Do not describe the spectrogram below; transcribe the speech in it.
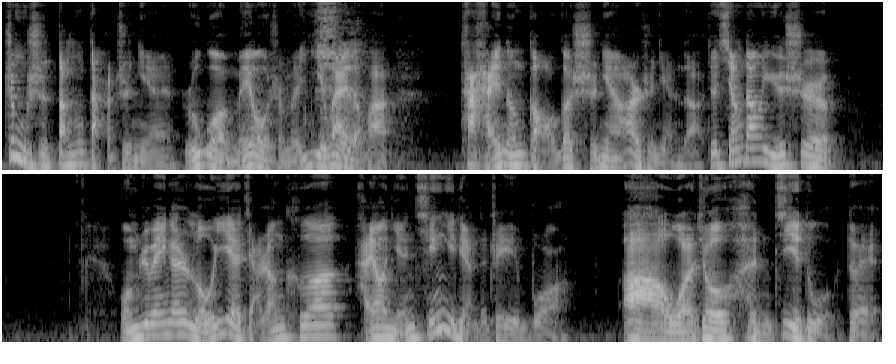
正是当打之年。如果没有什么意外的话，他还能搞个十年、二十年的，就相当于是我们这边应该是娄烨、贾樟柯还要年轻一点的这一波啊，我就很嫉妒。对，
